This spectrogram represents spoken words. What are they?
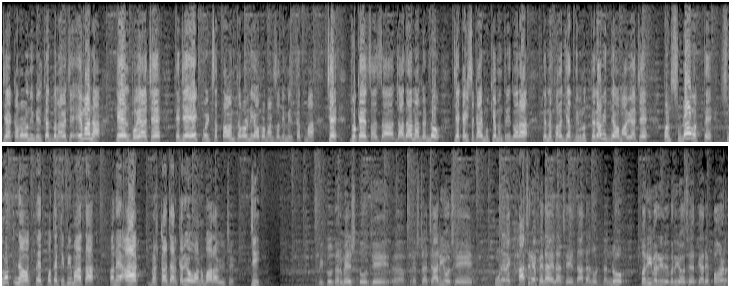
જે કરોડોની મિલકત બનાવે છે, એમાંના કેએલ ભોયા છે, કે જે એક પોઈન્ટ સત્તાવન કરોડની અપ્રમાણસરની મિલકતમાં છે. જો કે સ- સ- દાદાના દંડો જે કહી શકાય મુખ્યમંત્રી દ્વારા તેમને ફરજિયાત નિવૃત્ત કરાવી જ દેવામાં આવ્યા છે. પણ સુડા વખતે, સુરતના વખતે પોતે ટીપીમાં હતા અને આ ભ્રષ્ટાચાર કર્યો હોવાનું બહાર આવ્યું છે. જી. બિલકુલ ધર્મેશ, તો જે ભ્રષ્ટાચારીઓ છે ખૂણે ખાચરે ફેલાયેલા છે. દાદાનો દંડો ફરી વરી- છે ત્યારે પણ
